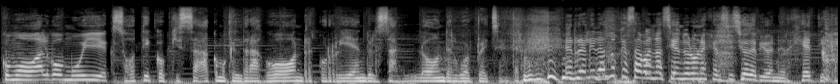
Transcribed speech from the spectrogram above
como algo muy exótico, quizá, como que el dragón recorriendo el salón del World Trade Center. En realidad lo que estaban haciendo era un ejercicio de bioenergética.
